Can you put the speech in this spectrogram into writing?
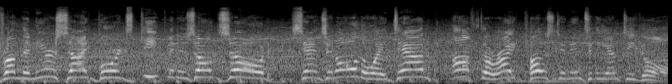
from the near side boards deep in his own zone sends it all the way down off the right post and into the empty goal.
